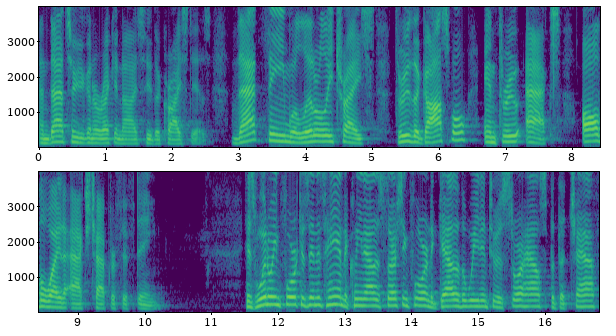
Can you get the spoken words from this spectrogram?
and that's who you're going to recognize who the Christ is. That theme will literally trace through the gospel and through Acts, all the way to Acts chapter 15. His winnowing fork is in his hand to clean out his threshing floor and to gather the wheat into his storehouse, but the chaff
